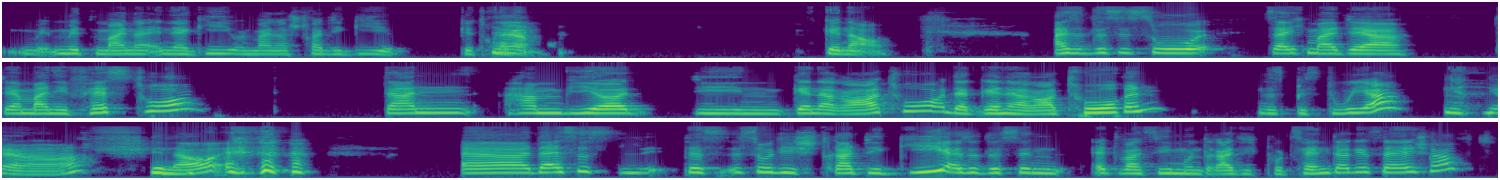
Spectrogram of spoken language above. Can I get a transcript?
mit meiner Energie und meiner Strategie getroffen. Ja. Genau. Also das ist so, sag ich mal, der, der Manifestor. Dann haben wir den Generator, der Generatorin. Das bist du ja. Ja. Genau. äh, da ist es, das ist so die Strategie, also das sind etwa 37 Prozent der Gesellschaft.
